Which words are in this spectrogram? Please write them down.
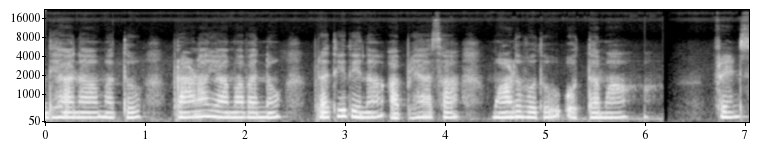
ಧ್ಯಾನ ಮತ್ತು ಪ್ರಾಣಾಯಾಮವನ್ನು ಪ್ರತಿದಿನ ಅಭ್ಯಾಸ ಮಾಡುವುದು ಉತ್ತಮ. ಫ್ರೆಂಡ್ಸ್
